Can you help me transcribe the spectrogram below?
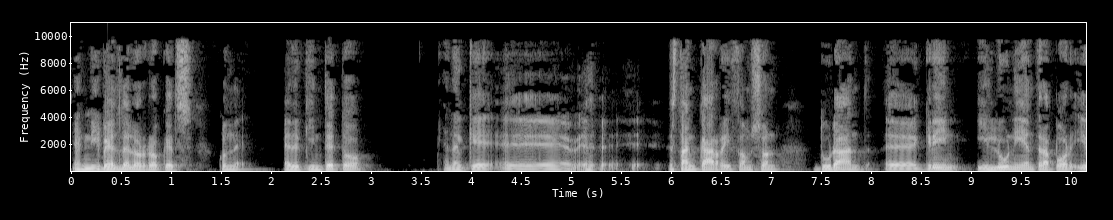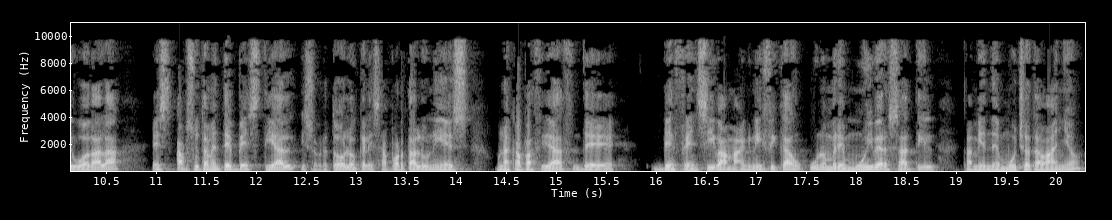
el nivel de los Rockets con el quinteto en el que eh, están Curry, Thompson, Durant, eh, Green y Looney entra por Iguodala es absolutamente bestial y sobre todo lo que les aporta a Looney es una capacidad de defensiva magnífica, un hombre muy versátil, también de mucho tamaño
